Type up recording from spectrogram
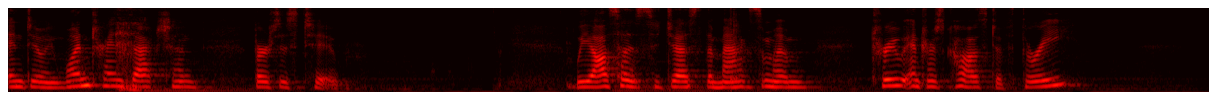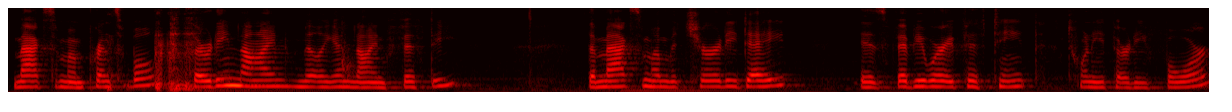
and doing one transaction versus two. We also suggest the maximum true interest cost of three, maximum principal, thirty-nine million nine fifty. The maximum maturity date is February fifteenth, twenty thirty-four.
